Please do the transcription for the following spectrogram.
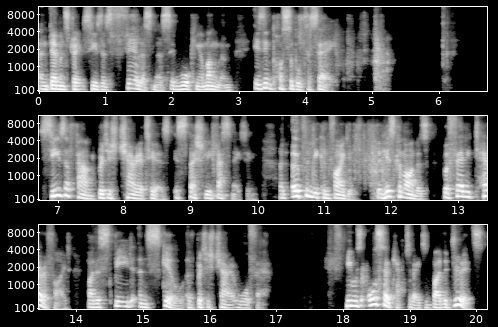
and demonstrate Caesar's fearlessness in walking among them, is impossible to say. Caesar found British charioteers especially fascinating and openly confided that his commanders were fairly terrified by the speed and skill of British chariot warfare. He was also captivated by the Druids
